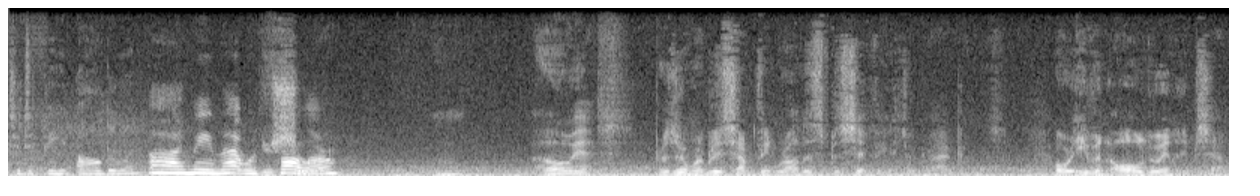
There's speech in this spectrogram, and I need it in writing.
to defeat Alduin? Ah, I mean, that would You're follow. sure? Hmm? Oh, yes. Presumably something rather specific to dragons, or even Alduin himself.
